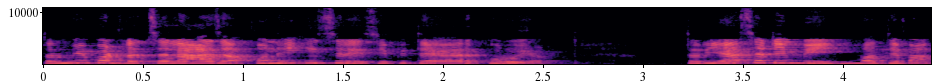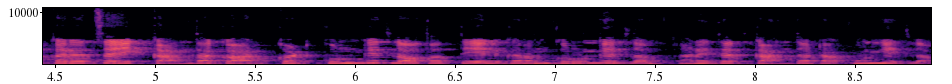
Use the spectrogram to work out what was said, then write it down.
तर मी म्हटलं चला आज आपणही हीच रेसिपी तयार करूया. तर यासाठी मी मध्यम आकाराचा एक कांदा काट कट करून घेतला होता तेल गरम करून घेतलं आणि त्यात कांदा टाकून घेतला.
